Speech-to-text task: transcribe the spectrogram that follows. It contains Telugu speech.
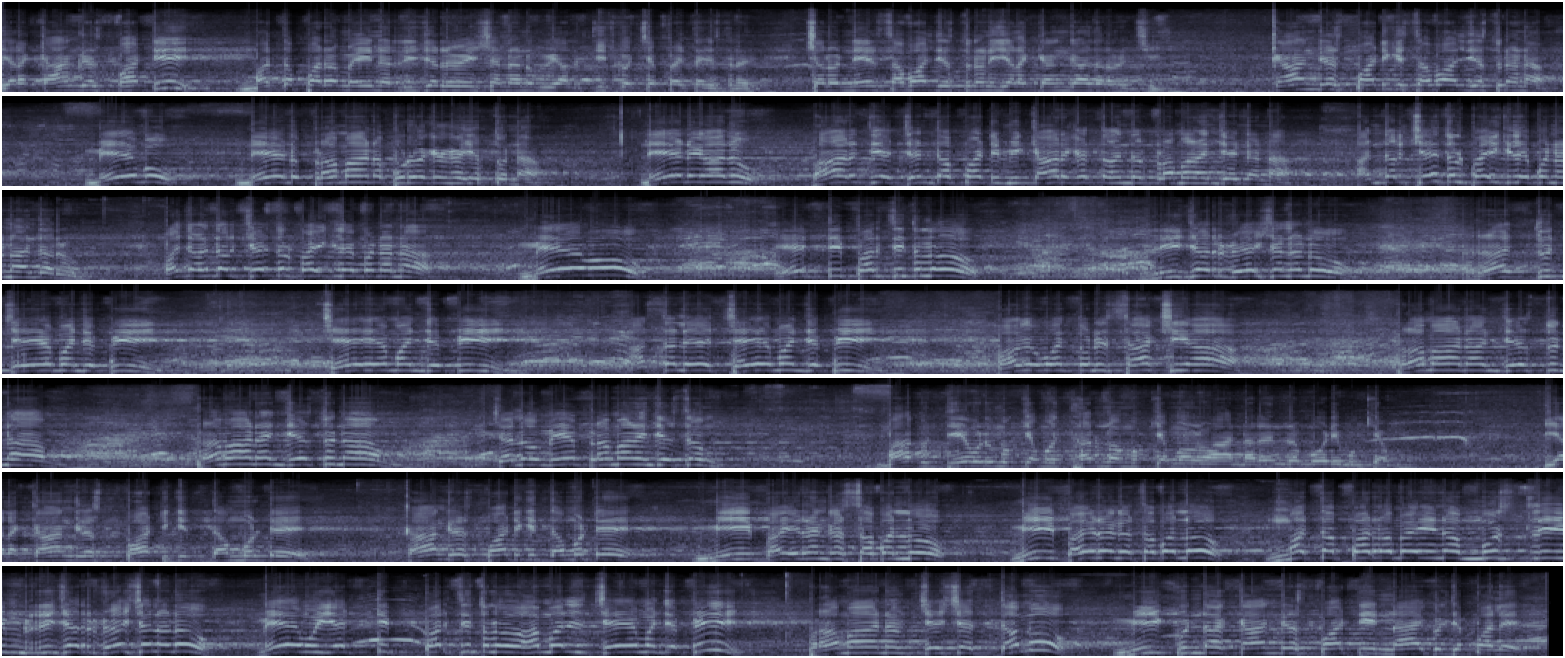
ఇలా కాంగ్రెస్ పార్టీ మతపరమైన రిజర్వేషన్లను ఇలా తీసుకొచ్చే ప్రయత్నం చేస్తున్నది. చలో నేను సవాల్ చేస్తున్నాను ఇలా గంగాధర నుంచి. కాంగ్రెస్ పార్టీకి సవాల్ చేస్తున్నాను? మేము నేను ప్రమాణపూర్వకంగా చెప్తున్నా. నేను కాదు భారతీయ జనతా పార్టీ మీ కార్యకర్తలు అందరూ ప్రమాణం చేయండి అన్న. అందరు చేతులు పైకి లేపండి అన్న అందరూ. ప్రజలందరూ చేతులు పైకి లేపండి అన్న. మేము పరిస్థితుల్లో రిజర్వేషన్లను రద్దు చేయమని చెప్పి చేయమని చెప్పి అసలే చేయమని చెప్పి భగవంతుని సాక్షిగా ప్రమాణం చేస్తున్నాం. ప్రమాణం చేస్తున్నాం. చలో మేం ప్రమాణం చేస్తాం. మాకు దేవుడు ముఖ్యము ధర్మం ముఖ్యము ఆ నరేంద్ర మోడీ ముఖ్యం. ఇలా కాంగ్రెస్ పార్టీకి దమ్ముంటే కాంగ్రెస్ పార్టీకి దమ్ముంటే మీ బహిరంగ సభల్లో మీ బహిరంగ సభల్లో మతపరమైన ముస్లిం రిజర్వేషన్లను మేము ఎట్టి పరిస్థితుల్లో అమలు చేయమని చెప్పి ప్రమాణం చేసే దమ్ము మీకున్న కాంగ్రెస్ పార్టీ నాయకులు చెప్పాలి.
